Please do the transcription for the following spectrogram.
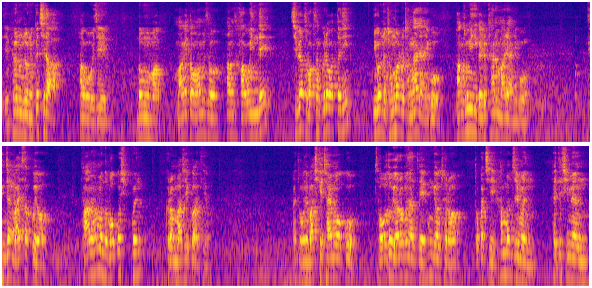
이제 편음조는 끝이다 하고 이제 너무 막 망했다고 하면서 하면서 가고 있는데 집에 와서 막상 끓여봤더니 이거는 정말로 장난이 아니고 방송이니까 이렇게 하는 말이 아니고 굉장히 맛있었고요. 다음에 한 번 더 먹고 싶은 그런 맛일 것 같아요. 하여튼 오늘 맛있게 잘 먹었고 저도 여러분한테 홍경처럼 똑같이 한 번쯤은 해 드시면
